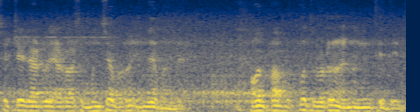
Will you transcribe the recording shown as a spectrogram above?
ಸಿಟಿ ಡಾಕ್ಟರ್ ಎರಡು ವರ್ಷ ಮುಂಚೆ ಬಂದು ಹಿಂದೆ ಬಂದೆ. ಅವ್ರ ಪಾಪ ಕೂತ್ಬಿಟ್ರು ನಾನು ನಿಂತಿದ್ದೀನಿ.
